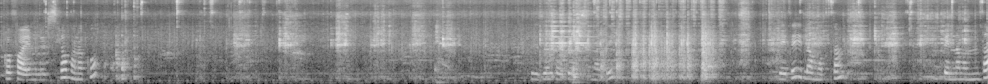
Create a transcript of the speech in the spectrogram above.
ఒక ఫైవ్ మినిట్స్లో మనకు రిజల్ట్ అయితే వస్తుందండి అయితే ఇలా మొత్తం పెన్నం అంతా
